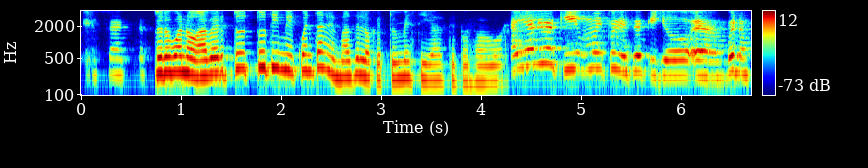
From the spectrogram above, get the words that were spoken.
Exacto. Pero bueno, a ver, tú, tú dime, cuéntame más de lo que tú investigaste, por favor. Hay algo aquí muy curioso que yo, eh, bueno,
